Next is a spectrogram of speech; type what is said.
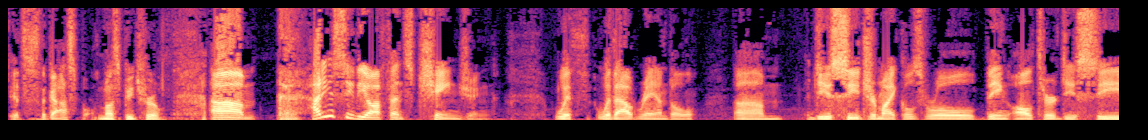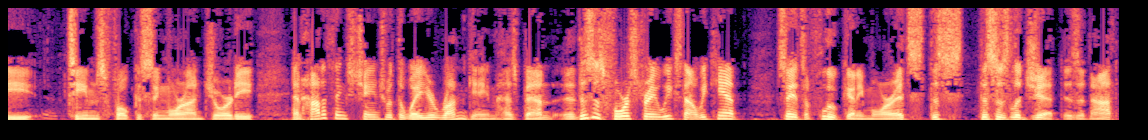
it's the gospel. Must be true. Um, how do you see the offense changing with without Randall? Um, do you see Jermichael's role being altered? Do you see teams focusing more on Jordy. And how do things change with the way your run game has been? Uh, this is four straight weeks now. We can't say it's a fluke anymore. It's this. This is legit, is it not?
